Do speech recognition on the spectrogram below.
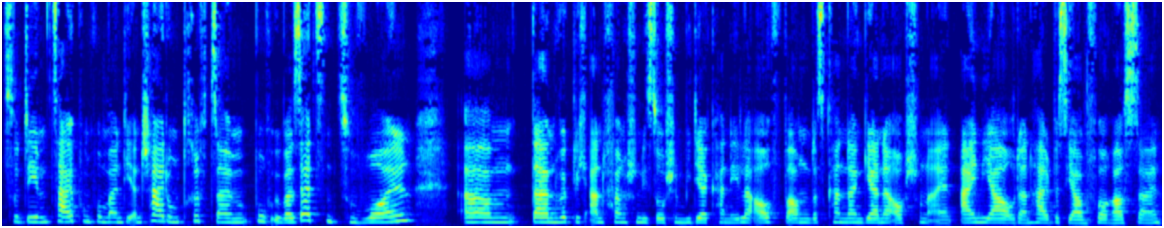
zu dem Zeitpunkt, wo man die Entscheidung trifft, sein Buch übersetzen zu wollen, ähm, dann wirklich anfangen, schon die Social-Media-Kanäle aufbauen. Das kann dann gerne auch schon ein, ein Jahr oder ein halbes Jahr im Voraus sein.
